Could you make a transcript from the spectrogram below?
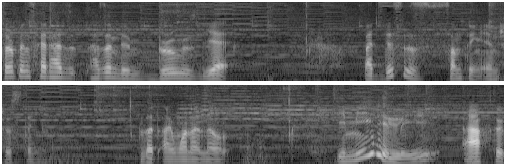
serpent's head has, hasn't been bruised yet. But this is something interesting that I want to note. Immediately after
